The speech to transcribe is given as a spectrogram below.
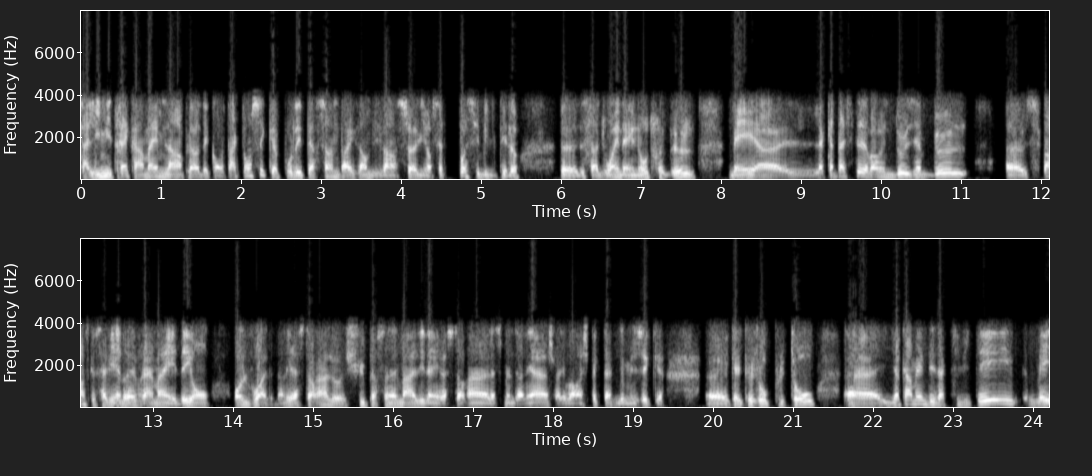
ça limiterait quand même l'ampleur des contacts. On sait que pour les personnes, par exemple, vivant seules, ils ont cette possibilité-là de, de s'adjoindre à une autre bulle. Mais la capacité d'avoir une deuxième bulle, je pense que ça viendrait vraiment aider. On, on le voit dans les restaurants. Là, je suis personnellement allé dans les restaurants la semaine dernière. Je suis allé voir un spectacle de musique euh, quelques jours plus tôt. Euh, il y a quand même des activités, mais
